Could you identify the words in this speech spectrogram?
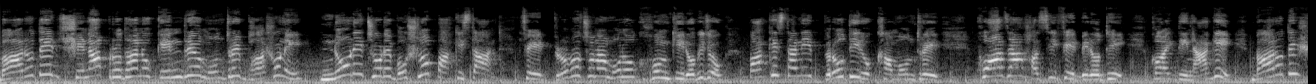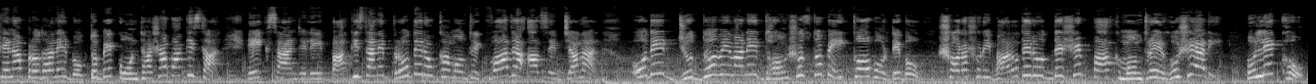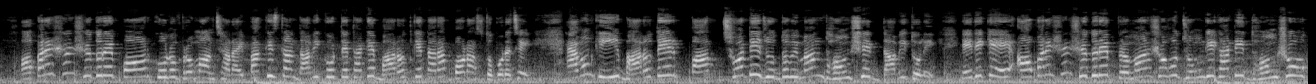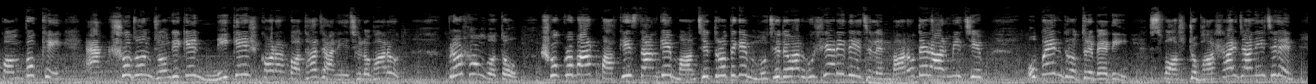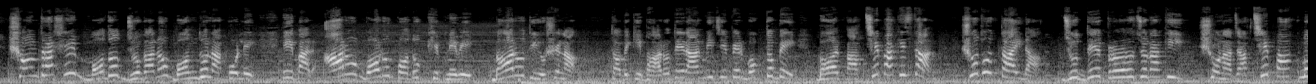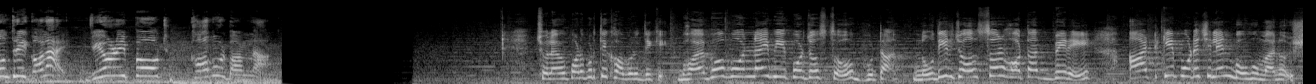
ভারতের সেনা প্রধান ও কেন্দ্রীয় মন্ত্রীর ভাষণে নড়ে চড়ে বসল পাকিস্তান। ফের প্ররোচনামূলক হুমকির অভিযোগ পাকিস্তানি প্রতিরক্ষা মন্ত্রী খোয়াজা হাসিফের বিরুদ্ধে। কয়েকদিন আগে ভারতের সেনা প্রধানের বক্তব্যে কোণঠাসা পাকিস্তান। এক স্যান্ডেলে পাকিস্তানের প্রতিরক্ষা মন্ত্রী খোয়াজা আসিফ জানান, ওদের যুদ্ধ বিমানের ধ্বংসস্তূপে কবর দেব। সরাসরি ভারতের উদ্দেশ্যে পাক মন্ত্রীর হুঁশিয়ারি। উল্লেখ্য, অপারেশন সিঁদুরের পর কোনো প্রমাণ ছাড়াই পাকিস্তান দাবি করতে থাকে ভারতকে তারা পরাস্ত করেছে। এমনকি ভারতের পাঁচ ছটি যুদ্ধ বিমান ধ্বংসের দাবি তোলে। এদিকে অপারেশন সিঁদুরের প্রমাণ সহ জঙ্গি ঘাঁটি ধ্বংস ও কমপক্ষে একশো জন জঙ্গিকে নিকেশ করার কথা জানিয়েছিল ভারত। প্রসঙ্গত, শুক্রবার পাকিস্তানকে মানচিত্র থেকে মুছে দেওয়ার হুঁশিয়ারি দিয়েছিলেন ভারতের আর্মি চিফ উপেন্দ্র ত্রিবেদী। স্পষ্ট ভাষায় জানিয়েছিলেন, সন্ত্রাসী মদত যোগানো বন্ধ না করলে এবার আরও বড় পদক্ষেপ নেবে ভারতীয় সেনা। তবে কি ভারতের আর্মি চিফের বক্তব্যে ভয় পাচ্ছে পাকিস্তান? শুধু তাই না, যুদ্ধের প্ররোচনা কি শোনা যাচ্ছে পাক মন্ত্রীর গলায়? ভিও রিপোর্ট, খবর বাংলা। চলে যাব পরবর্তী খবরের দিকে। ভয়াবহ বন্যায় বিপর্যস্ত ভুটান। নদীর জলস্তর হঠাৎ বেড়ে আটকে পড়েছিলেন বহু মানুষ।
